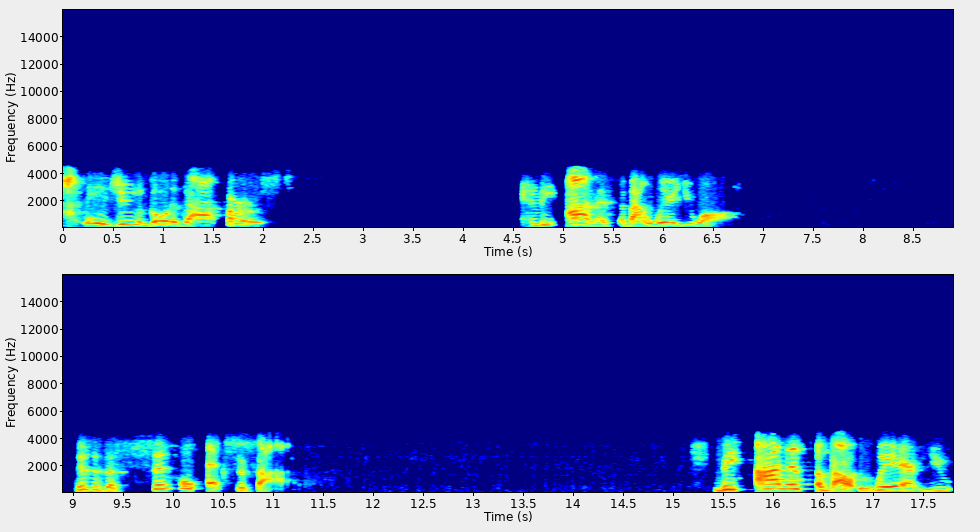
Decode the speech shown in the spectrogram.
I need you to go to God first and be honest about where you are. This is a simple exercise. Be honest about where you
